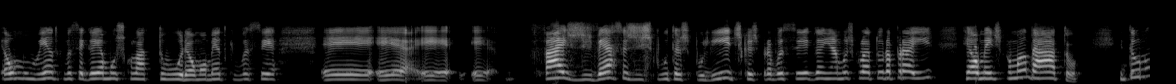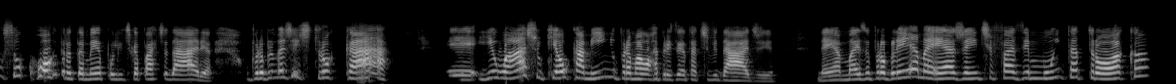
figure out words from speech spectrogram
é um momento que você ganha musculatura, é um momento que você, eh eh eh, faz diversas disputas políticas para você ganhar musculatura para ir realmente para o mandato. Então não sou contra também a política partidária, o problema é a gente trocar, eh, e eu acho que é o caminho para maior representatividade, né, mas o problema é a gente fazer muita troca,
